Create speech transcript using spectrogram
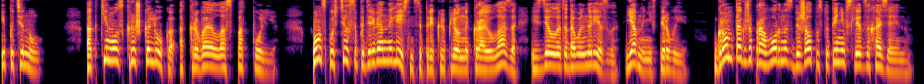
и потянул. Откинулась крышка люка, открывая лаз в подполье. Он спустился по деревянной лестнице, прикрепленной к краю лаза, и сделал это довольно резво, явно не впервые. Гром также проворно сбежал по ступеням вслед за хозяином.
